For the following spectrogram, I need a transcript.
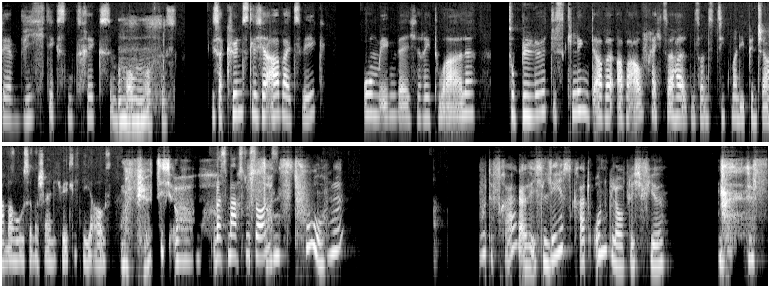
der wichtigsten Tricks im mhm. Homeoffice dieser künstliche Arbeitsweg, um irgendwelche Rituale, so blöd es klingt, aber, aber aufrechtzuerhalten, sonst zieht man die Pyjama-Hose wahrscheinlich wirklich nie aus. Man fühlt sich auch. Was machst du sonst? Sonst du. Hm? Gute Frage. Also ich lese gerade unglaublich viel. das,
